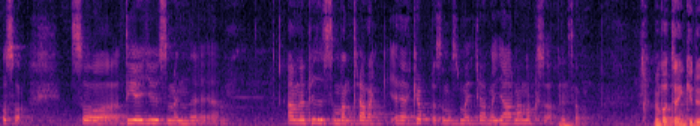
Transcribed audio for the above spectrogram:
och så. Så det är ju som en, eh, ja men precis som man tränar eh, kroppen så måste man ju träna hjärnan också. Mm. Liksom. Men vad tänker du,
